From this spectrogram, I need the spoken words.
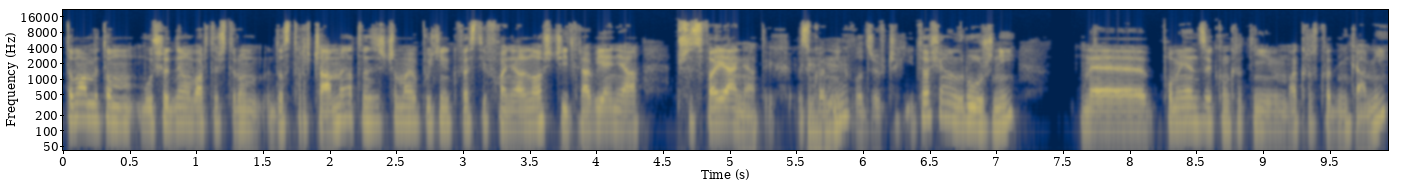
to mamy tą uśrednioną wartość, którą dostarczamy, natomiast jeszcze mamy później kwestię wchłanialności, trawienia, przyswajania tych składników odżywczych. I to się różni e, pomiędzy konkretnymi makroskładnikami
